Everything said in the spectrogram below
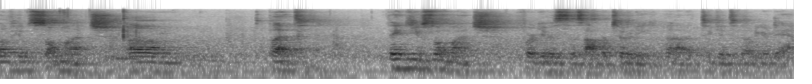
love him so much. Um, but thank you so much for giving us this opportunity uh, to get to know your dad.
